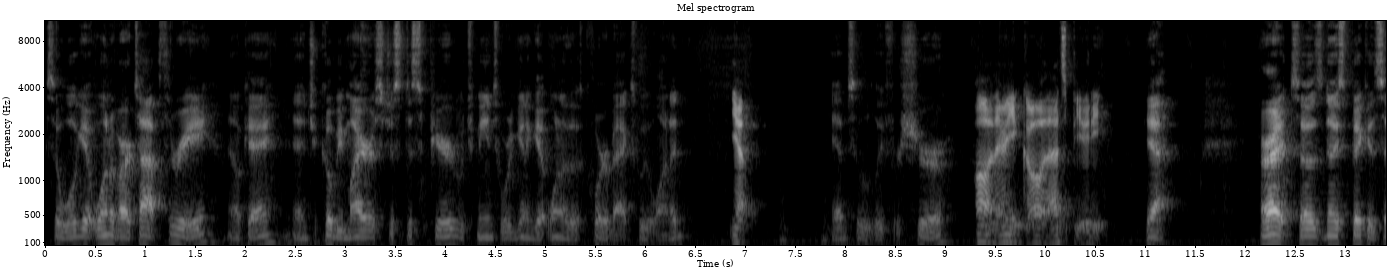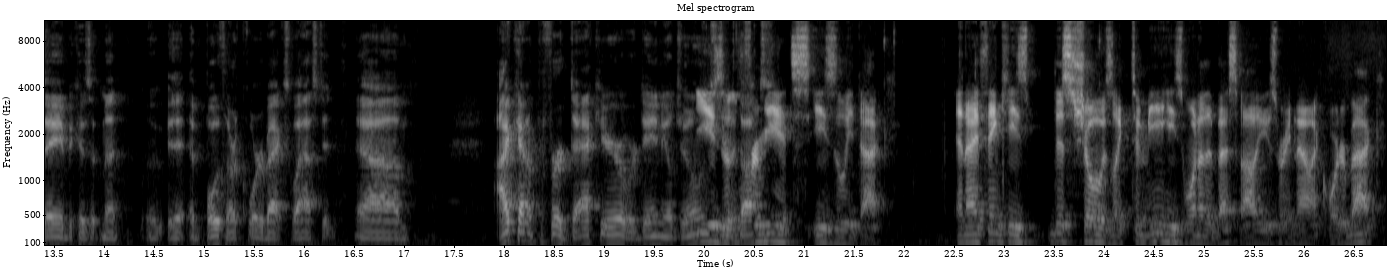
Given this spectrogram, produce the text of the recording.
So we'll get one of our top three, okay? And Jakobi Meyers just disappeared, which means we're going to get one of those quarterbacks we wanted. Yeah. Absolutely for sure. Oh, there you go. That's beauty. Yeah. All right, so it was a nice pick as A because it meant it, both our quarterbacks lasted. Um, I kind of prefer Dak here over Daniel Jones. Easily for me, it's easily Dak, and I think he's. This shows like to me, he's one of the best values right now at quarterback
